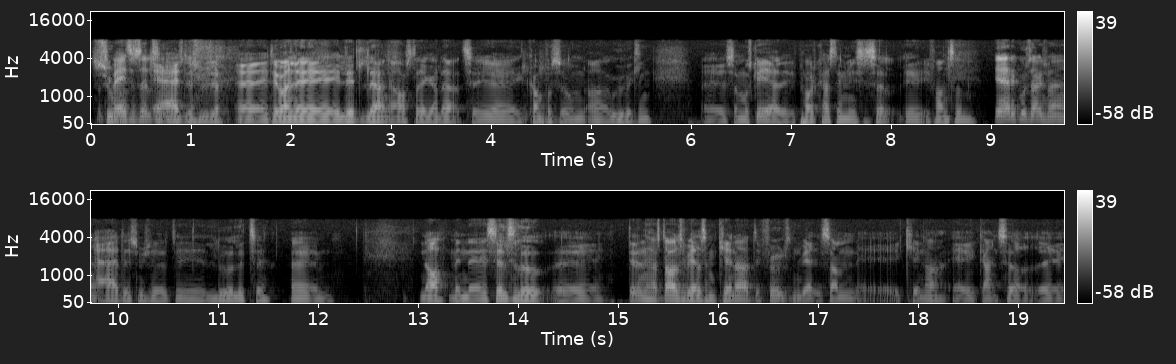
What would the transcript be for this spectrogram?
Så Super. tilbage til selvtillid. Ja, det synes jeg. Uh, det var en uh, lidt lang afstikker der til uh, comfort zone og udvikling. Uh, så måske er det et podcast i sig selv uh, i fremtiden. Ja, det kunne sagtens være. Ja, det synes jeg, det lyder lidt til. Uh, nå, men uh, selvtillid, uh, det er den her størrelse, vi alle sammen kender. Det er følelsen, vi alle sammen uh, kender, uh, garanteret. Uh,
